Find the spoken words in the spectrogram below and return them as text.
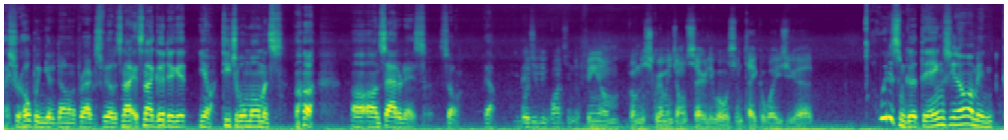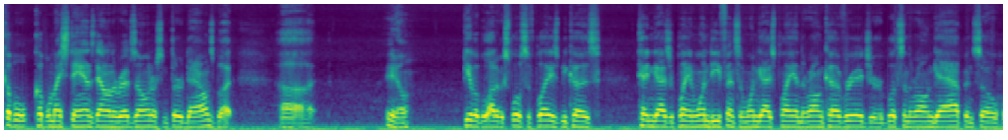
I sure hope we can get it done on the practice field. It's not it's not good to get you know teachable moments on Saturdays. So. What did you watching the film from the scrimmage on Saturday? What were some takeaways you had? We did some good things, you know. I mean, couple couple nice stands down on the red zone or some third downs, but uh, you know, give up a lot of explosive plays because ten guys are playing one defense and one guy's playing the wrong coverage or blitzing the wrong gap, and so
